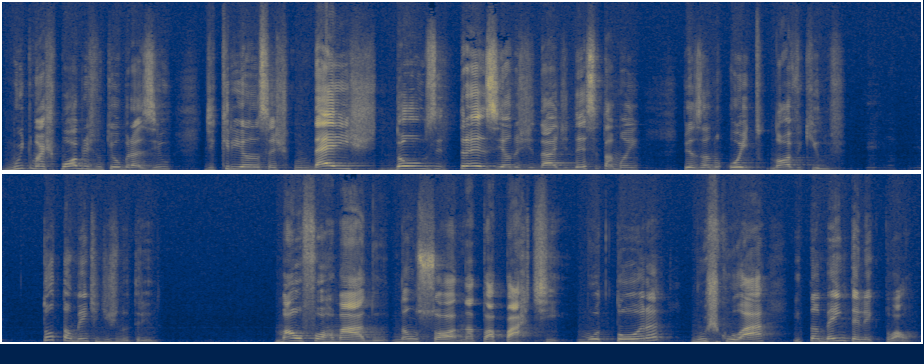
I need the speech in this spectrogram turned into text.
muito mais pobres do que o Brasil, de crianças com 10, 12, 13 anos de idade desse tamanho, pesando 8, 9 quilos. Totalmente desnutrido. Mal formado, não só na tua parte motora, muscular e também intelectual.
